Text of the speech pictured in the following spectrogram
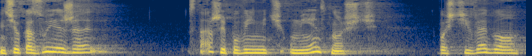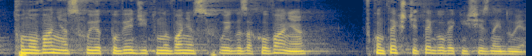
Więc się okazuje, że starszy powinien mieć umiejętność właściwego tonowania swojej odpowiedzi, tonowania swojego zachowania w kontekście tego, w jakim się znajduje.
